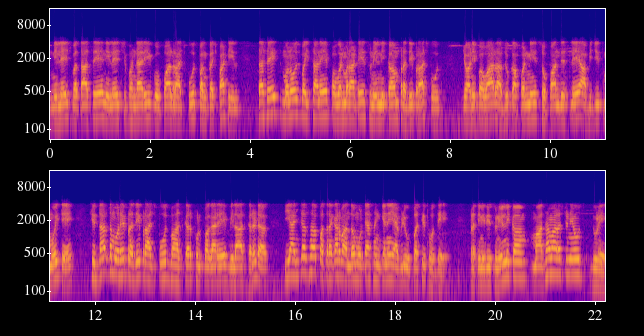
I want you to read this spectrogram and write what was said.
निलेश बतासे निलेश भंडारी गोपाल राजपूत पंकज पाटील तसेच मनोज बैसाने पवन मराठे सुनील निकम प्रदीप राजपूत जॉनी पवार राजू कापन्नी सोपान देसले अभिजित मोहिते सिद्धार्थ मोरे प्रदीप राजपूत भास्कर फुलपगारे विलास करडक यांच्यासह पत्रकार बांधव मोठ्या संख्येने यावेळी उपस्थित होते. प्रतिनिधी सुनील निकम माझा महाराष्ट्र न्यूज धुळे.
